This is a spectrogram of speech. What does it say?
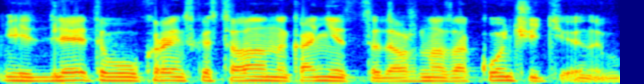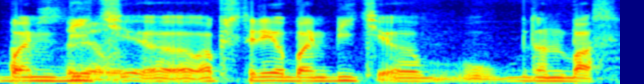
И для этого украинская сторона наконец-то должна закончить э, бомбить, э, обстрел, бомбить Донбасс.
